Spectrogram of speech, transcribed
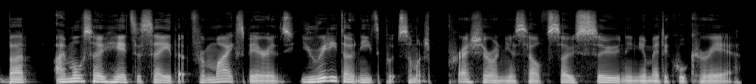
but I'm also here to say that from my experience, you really don't need to put so much pressure on yourself so soon in your medical career.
